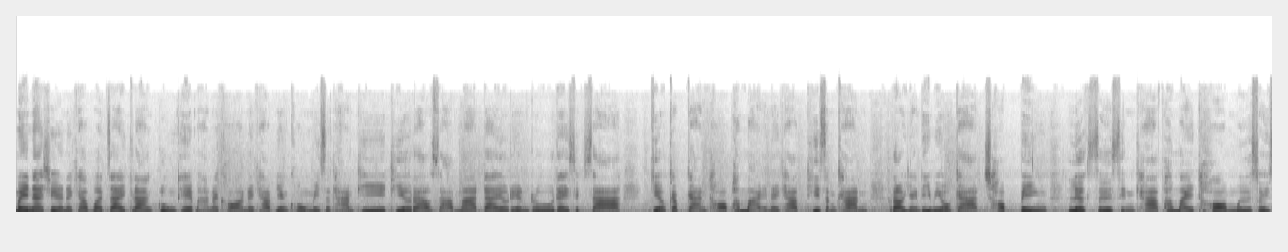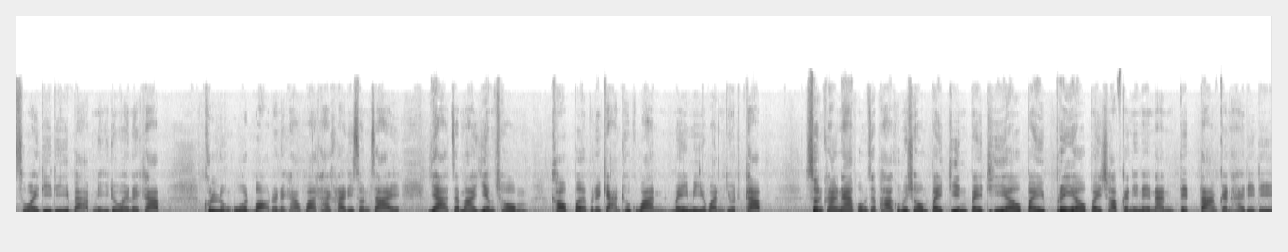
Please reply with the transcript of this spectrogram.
ไม่น่าเชื่อนะครับว่าใจกลางกรุงเทพมหานครนะครับยังคงมีสถานที่ที่เราสามารถได้เรียนรู้ได้ศึกษาเกี่ยวกับการทอผ้าไหมนะครับที่สำคัญเรายังได้มีโอกาสช้อปปิ้งเลือกซื้อสินค้าผ้าไหมทอมือสวยๆ ดีๆ แบบนี้ด้วยนะครับคุณลุงอูดบอกด้วยนะครับว่าถ้าใครที่สนใจอยากจะมาเยี่ยมชม เขาเปิดบริการทุกวันไม่มีวันหยุดครับส่วนครั้งหน้าผมจะพาคุณผู้ชมไปกินไปเที่ยวไปเปรี้ยวไปช็อปกันที่ไหนนั้น ติดตามกันให้ดี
